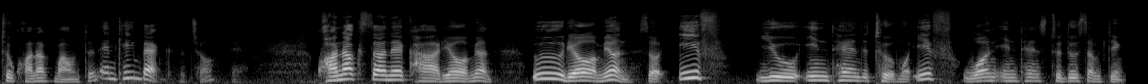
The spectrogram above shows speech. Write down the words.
to 관악 mountain and came back 그렇죠? 예. 관악산에 가려면 으려면 so if you intend to, if one intends to do something,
